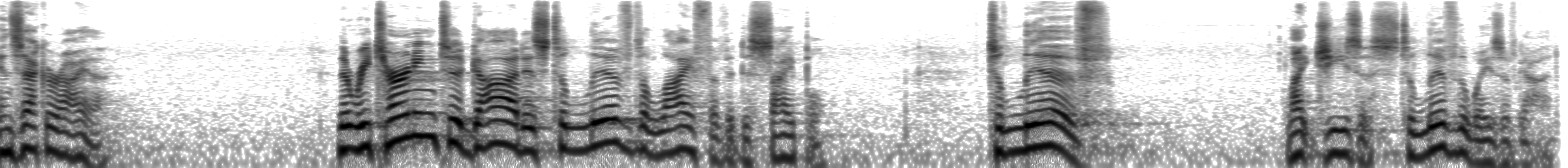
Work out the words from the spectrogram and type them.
in Zechariah. That returning to God is to live the life of a disciple, to live like Jesus, to live the ways of God,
